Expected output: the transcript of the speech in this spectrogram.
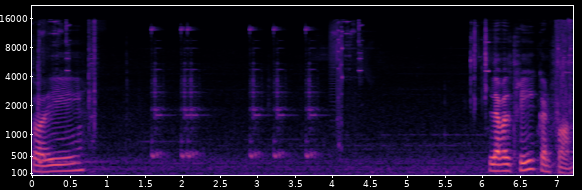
सॉरी लेवल थ्री कंफर्म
